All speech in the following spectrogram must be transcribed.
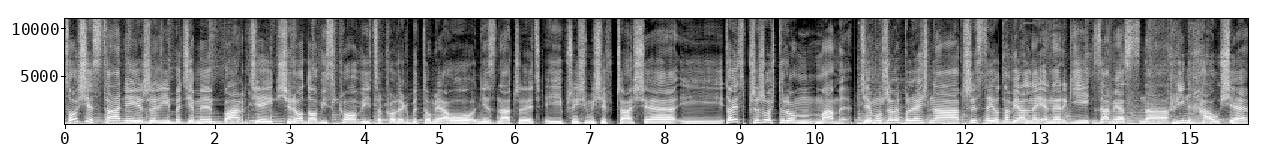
co się stanie, jeżeli będziemy bardziej środowiskowi, cokolwiek by to miało nie znaczyć i przenieśmy się w czasie i to jest przyszłość, którą mamy, gdzie możemy polegać na czystej, odnawialnej energii zamiast na greenhouse'ie.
